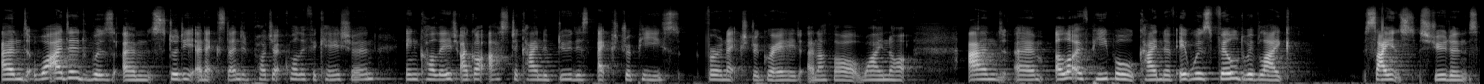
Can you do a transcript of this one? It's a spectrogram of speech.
And what I did was um, study an extended project qualification in college. I got asked to kind of do this extra piece for an extra grade, and I thought, why not? And um, a lot of people kind of, it was filled with like science students.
